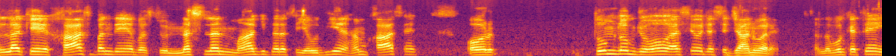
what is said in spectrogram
اللہ کے خاص بندے ہیں بس جو نسلاً ماں کی طرف سے یہودی ہیں ہم خاص ہیں اور تم لوگ جو ہو ایسے ہو جیسے جانور ہیں مطلب وہ کہتے ہیں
